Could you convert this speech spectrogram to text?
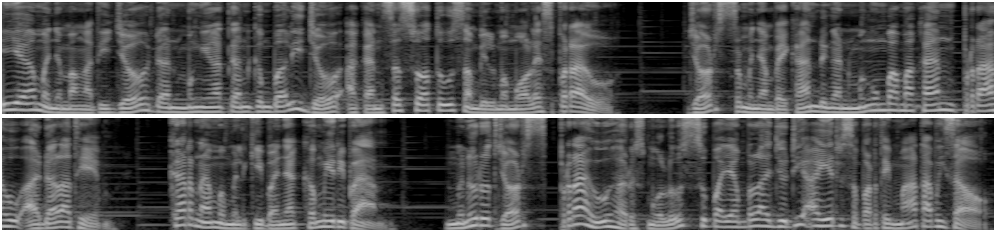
Ia menyemangati Joe dan mengingatkan kembali Joe akan sesuatu sambil memoles perahu. George menyampaikan dengan mengumpamakan perahu adalah tim, karena memiliki banyak kemiripan. Menurut George, perahu harus mulus supaya melaju di air seperti mata pisau.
